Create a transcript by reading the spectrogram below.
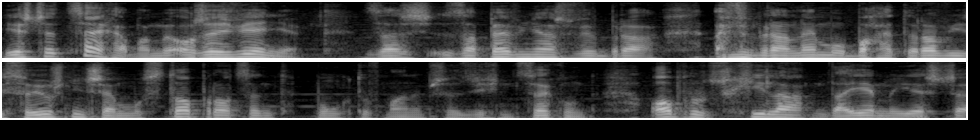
jeszcze cecha, mamy orzeźwienie. Zaś zapewniasz wybra wybranemu bohaterowi sojuszniczemu 100% punktów many przez 10 sekund. Oprócz heala dajemy jeszcze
